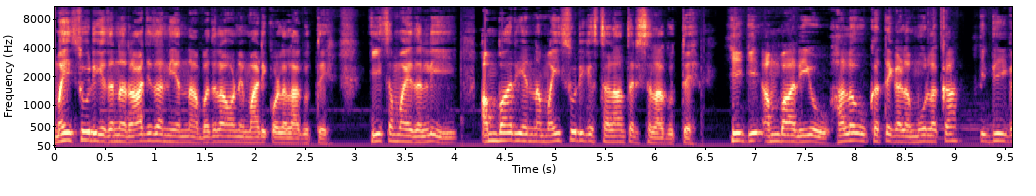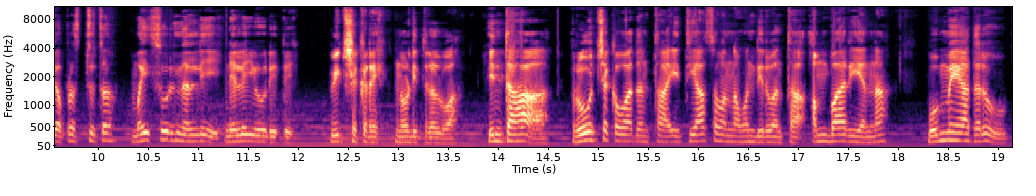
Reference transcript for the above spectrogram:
ಮೈಸೂರಿಗೆ ತನ್ನ ರಾಜಧಾನಿಯನ್ನ ಬದಲಾವಣೆ ಮಾಡಿಕೊಳ್ಳಲಾಗುತ್ತೆ. ಈ ಸಮಯದಲ್ಲಿ ಅಂಬಾರಿಯನ್ನ ಮೈಸೂರಿಗೆ ಸ್ಥಳಾಂತರಿಸಲಾಗುತ್ತೆ. ಹೀಗೆ ಅಂಬಾರಿಯು ಹಲವು ಕತೆಗಳ ಮೂಲಕ ಇದೀಗ ಪ್ರಸ್ತುತ ಮೈಸೂರಿನಲ್ಲಿ ನೆಲೆಯೂರಿದೆ. ವೀಕ್ಷಕರೇ, ನೋಡಿದ್ರಲ್ವಾ? ಇಂತಹ ರೋಚಕವಾದಂತಹ ಇತಿಹಾಸವನ್ನ ಹೊಂದಿರುವಂತಹ ಅಂಬಾರಿಯನ್ನ ಒಮ್ಮೆಯಾದರೂ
